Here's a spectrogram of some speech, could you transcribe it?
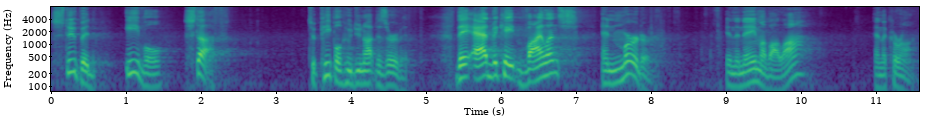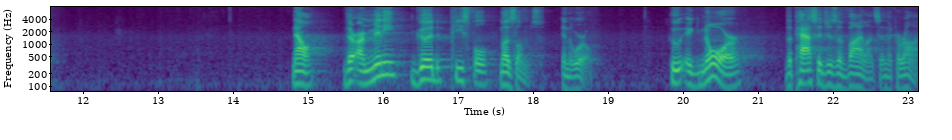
stupid, evil stuff to people who do not deserve it. They advocate violence and murder in the name of Allah and the Quran. Now, there are many good, peaceful Muslims in the world who ignore the passages of violence in the Quran.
